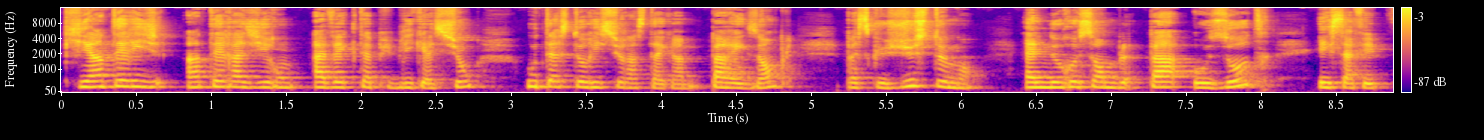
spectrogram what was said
qui interagiront avec ta publication ou ta story sur Instagram, par exemple, parce que justement, elles ne ressemblent pas aux autres et ça fait,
